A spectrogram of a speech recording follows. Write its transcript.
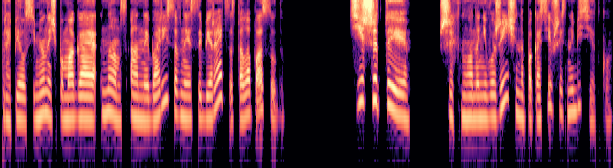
пропел Семёныч, помогая нам с Анной Борисовной собирать со стола посуду. «Тише ты!» — шикнула на него женщина, покосившись на беседку.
